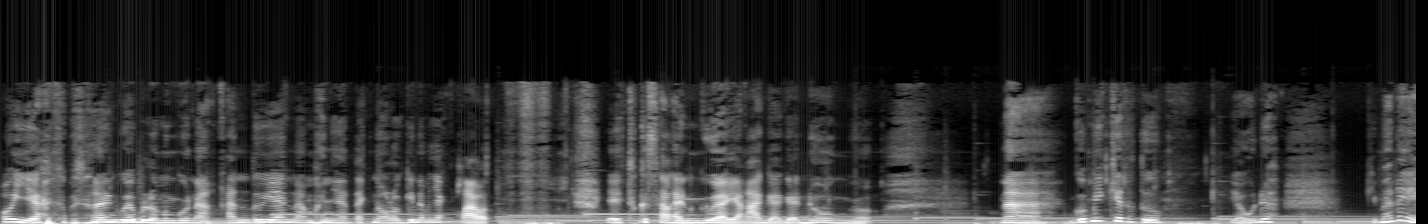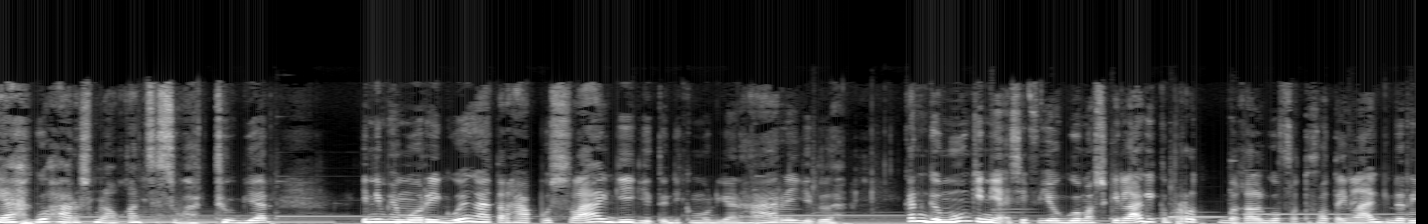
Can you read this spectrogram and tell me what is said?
oh iya kebetulan gue belum menggunakan tuh ya namanya teknologi namanya cloud. Yaitu kesalahan gue yang agak-agak dongo. Nah gue mikir tuh ya udah gimana ya gue harus melakukan sesuatu biar ini memori gue nggak terhapus lagi gitu di kemudian hari gitu lah kan gak mungkin ya si video gue masukin lagi ke perut bakal gue foto-fotoin lagi dari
